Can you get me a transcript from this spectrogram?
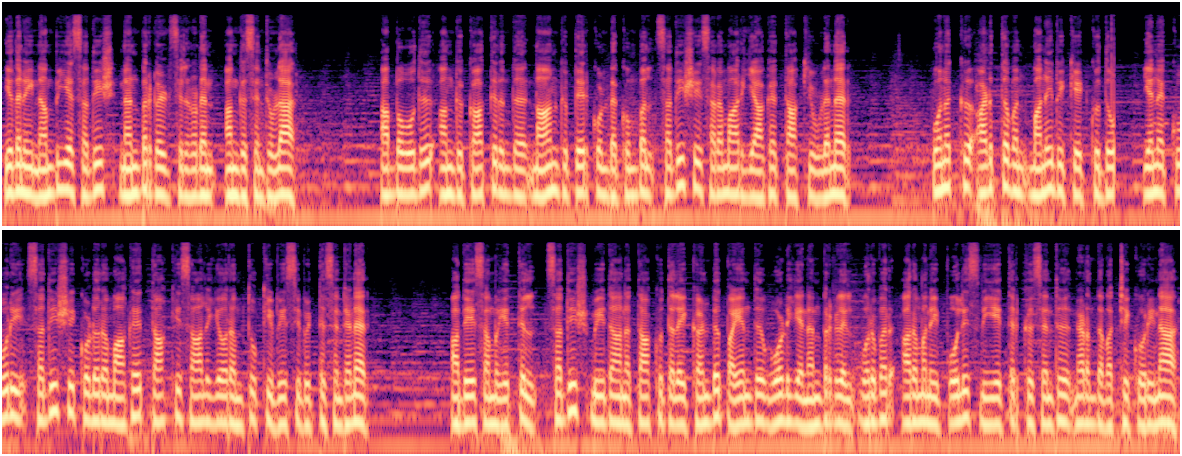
இதனை நம்பிய சதீஷ் நண்பர்கள் சிலருடன் அங்கு சென்றுள்ளார். அப்போது அங்கு காத்திருந்த நான்கு பேர் கொண்ட கும்பல் சதீஷை சரமாரியாக தாக்கியுள்ளனர். உனக்கு அடுத்தவன் மனைவி கேட்குதோ? என கூறி சதீஷை கொடூரமாக தாக்கி சாலையோரம் தூக்கி வீசிவிட்டு சென்றனர். அதே சமயத்தில் சதீஷ் மீதான தாக்குதலை கண்டு பயந்து ஓடிய நண்பர்களில் ஒருவர் அரமனை போலீஸ் நிலையத்திற்கு சென்று நடந்தவற்றை கூறினார்.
